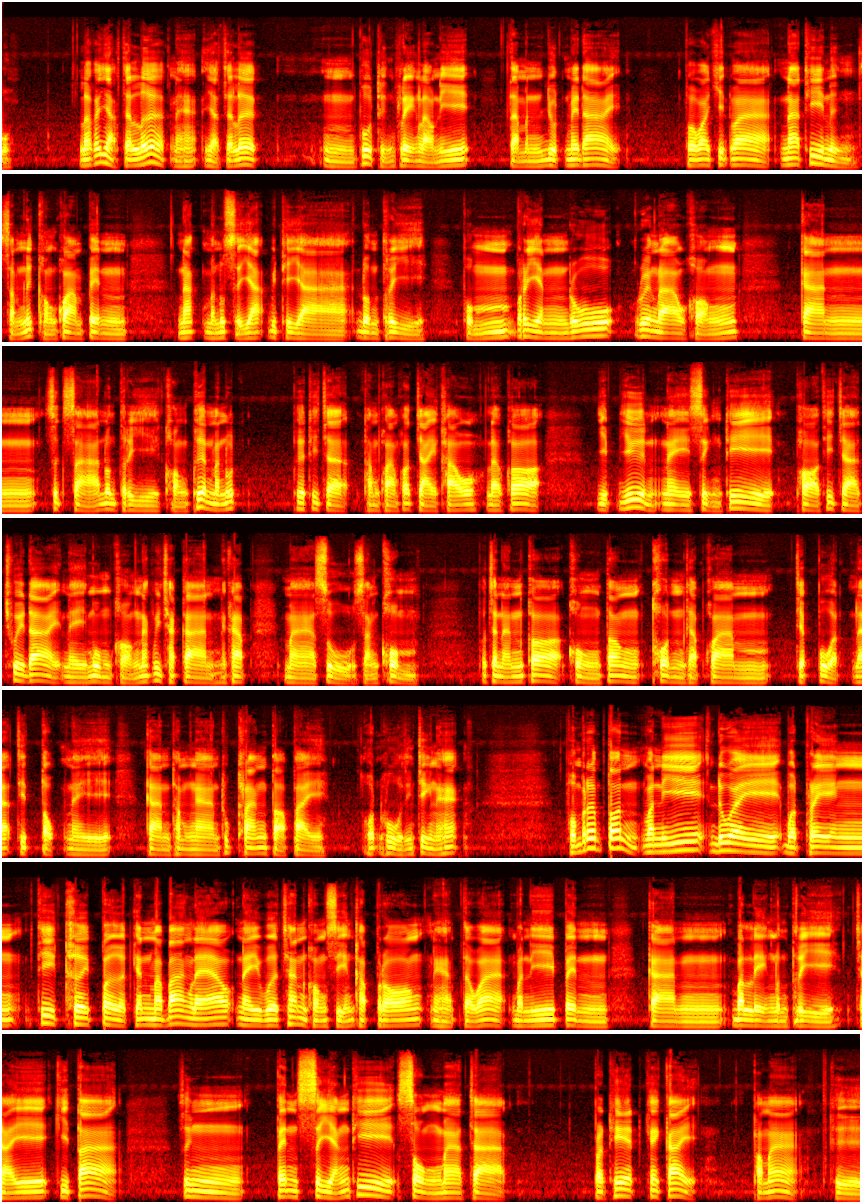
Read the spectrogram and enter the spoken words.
แล้วก็อยากจะเลิกนะฮะอยากจะเลิกพูดถึงเพลงเหล่านี้ แต่มันหยุดไม่ได้ เพราะว่าคิดว่าหน้าที่หนึ่งสำนึกของความเป็นนักมนุษยวิทยาดนตรี ผมเรียนรู้เรื่องราวของการศึกษาดนตรีของเพื่อนมนุษย์ เพื่อที่จะทำความเข้าใจเขา แล้วก็หยิบยื่นในสิ่งที่พอที่จะช่วยได้ในมุมของนักวิชาการนะครับ มาสู่สังคม เพราะฉะนั้นก็คงต้องทนกับความเจ็บปวดและจิตตกในการทำงานทุกครั้งต่อไปหดหูจริง ๆ นะฮะ ผมเริ่มต้นวันนี้ด้วยบทเพลงที่เคยเปิดกันมาบ้างแล้วในเวอร์ชั่นของเสียงขับร้องนะครับ แต่ว่าวันนี้เป็นการบรรเลงดนตรีใช้กีตาร์ซึ่งเป็นเสียงที่ส่งมาจากประเทศใกล้ๆพม่า คือ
